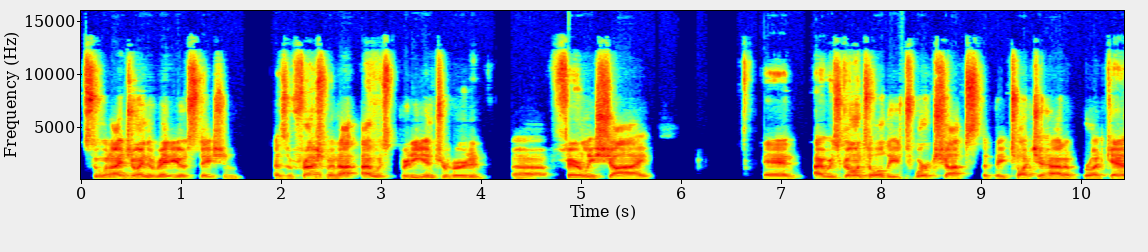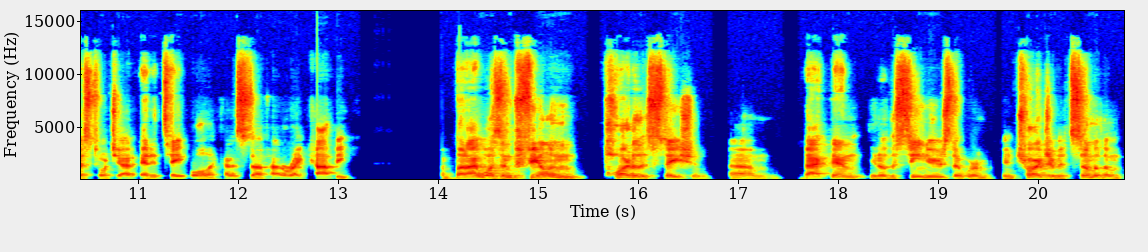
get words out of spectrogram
so when I joined the radio station as a freshman, I, I was pretty introverted, uh, fairly shy. And I was going to all these workshops that they taught you how to broadcast, taught you how to edit tape, all that kind of stuff, how to write copy. But I wasn't feeling part of the station. Um, back then, you know, the seniors that were in charge of it, some of them,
